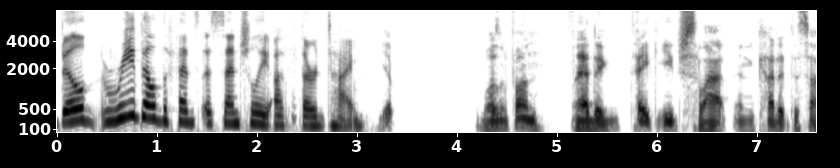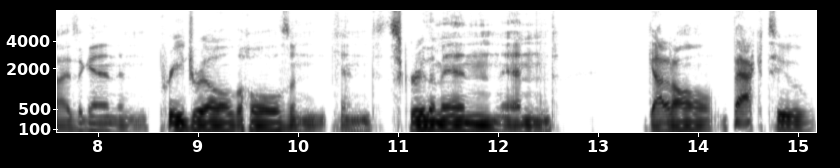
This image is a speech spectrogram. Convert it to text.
build, rebuild the fence essentially a third time. Yep. Wasn't fun. I had to take each slat and cut it to size again and pre-drill the holes and and screw them in and got it all back to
